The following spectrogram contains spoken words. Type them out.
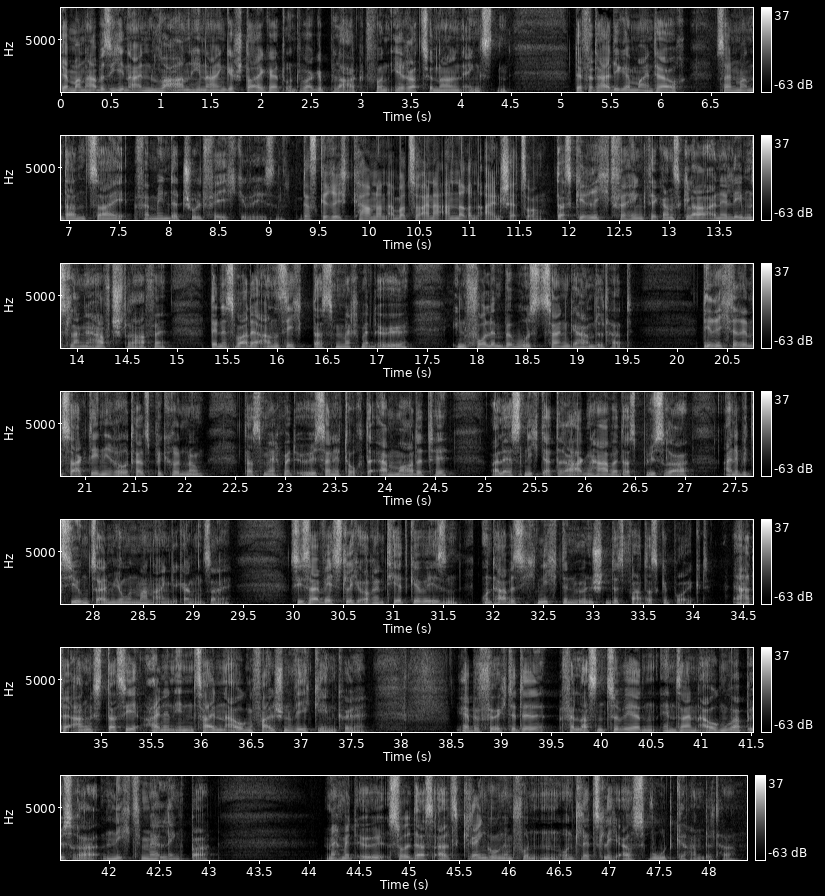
Der Mann habe sich in einen Wahn hineingesteigert und war geplagt von irrationalen Ängsten. Der Verteidiger meinte auch, sein Mandant sei vermindert schuldfähig gewesen. Das Gericht kam dann aber zu einer anderen Einschätzung. Das Gericht verhängte ganz klar eine lebenslange Haftstrafe, denn es war der Ansicht, dass Mehmet Ö in vollem Bewusstsein gehandelt hat. Die Richterin sagte in ihrer Urteilsbegründung, dass Mehmet Ö seine Tochter ermordete, weil er es nicht ertragen habe, dass Büsra eine Beziehung zu einem jungen Mann eingegangen sei. Sie sei westlich orientiert gewesen und habe sich nicht den Wünschen des Vaters gebeugt. Er hatte Angst, dass sie einen in seinen Augen falschen Weg gehen könne. Er befürchtete, verlassen zu werden. In seinen Augen war Büsra nicht mehr lenkbar. Mehmet Ö soll das als Kränkung empfunden und letztlich aus Wut gehandelt haben.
